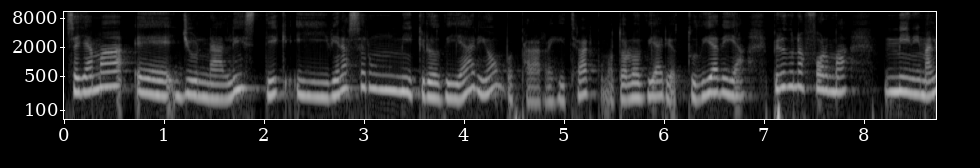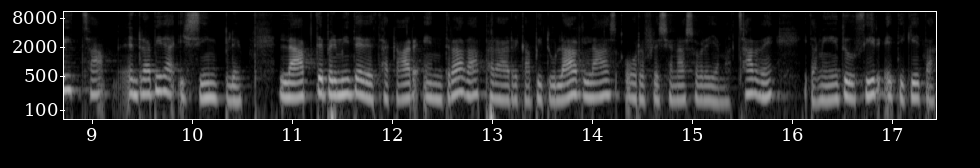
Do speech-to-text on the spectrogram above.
Se llama eh, Journalistic y viene a ser un microdiario, pues para registrar, como todos los diarios, tu día a día, pero de una forma minimalista, rápida y simple. La app te permite destacar entradas para recapitularlas o reflexionar sobre ellas más tarde y también introducir etiquetas,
